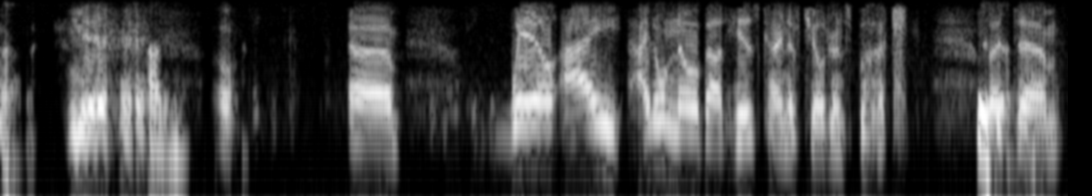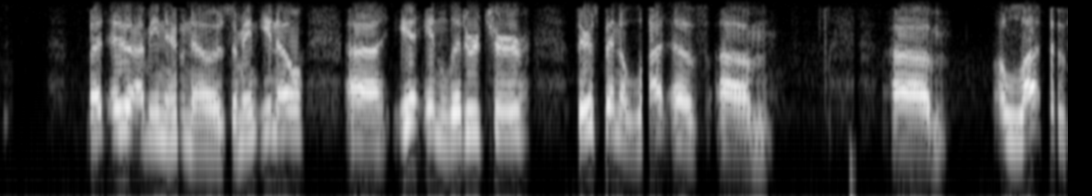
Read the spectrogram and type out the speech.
I don't know. oh. Um, well, I I don't know about his kind of children's book, but um, but uh, I mean, who knows? I mean, you know, uh, in, in literature, there's been a lot of um, um, a lot of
